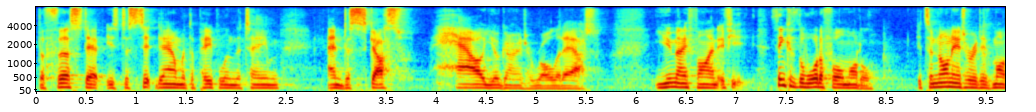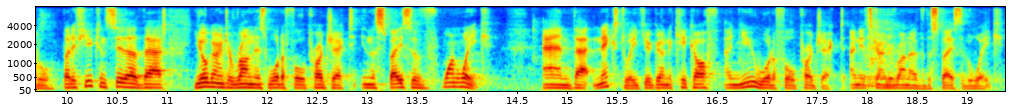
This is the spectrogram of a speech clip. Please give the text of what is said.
the first step is to sit down with the people in the team and discuss how you're going to roll it out. You may find, if you think of the waterfall model, it's a non-iterative model, but if you consider that you're going to run this waterfall project in the space of one week, and that next week you're going to kick off a new waterfall project and it's going to run over the space of a week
